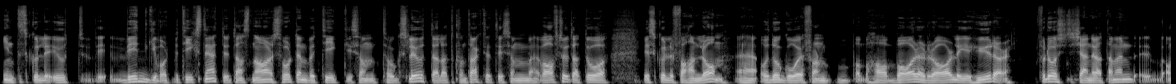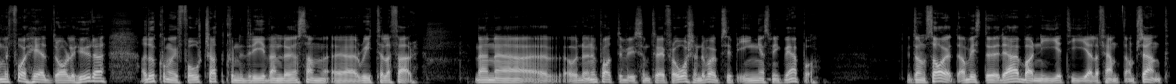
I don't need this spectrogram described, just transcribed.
inte skulle utvidga vårt butiksnät utan snarare så fort en butik liksom tog slut eller att kontraktet liksom var avslutat, då vi skulle förhandla om. Eh, och då går jag från att ha bara rörliga hyror för då kände jag att amen, eh, om vi får helt rörlig hyra, ja, då kommer vi fortsatt kunna driva en lönsam eh, retailaffär. Men eh, och nu pratar vi som tre, fyra år sedan, det var i princip ingen som gick med på. Utan de sa att ja, visst, det är bara 9, 10 eller 15 procent,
